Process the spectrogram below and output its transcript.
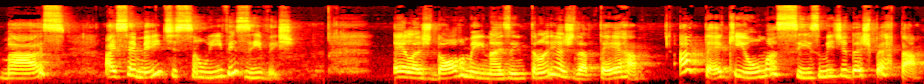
Mas as sementes são invisíveis. Elas dormem nas entranhas da terra até que uma cisme de despertar.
